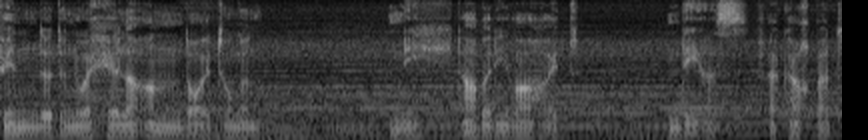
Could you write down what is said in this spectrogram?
findet nur helle Andeutungen, nicht aber die Wahrheit, die es verkörpert.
